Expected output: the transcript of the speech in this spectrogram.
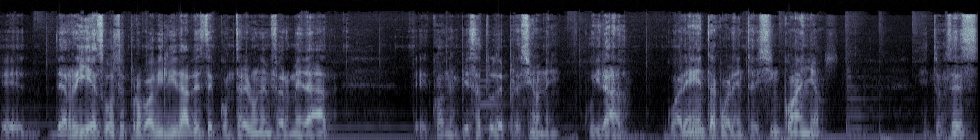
eh, de riesgos, de probabilidades de contraer una enfermedad eh, cuando empieza tu depresión. Cuidado, 40, 45 años. Entonces,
